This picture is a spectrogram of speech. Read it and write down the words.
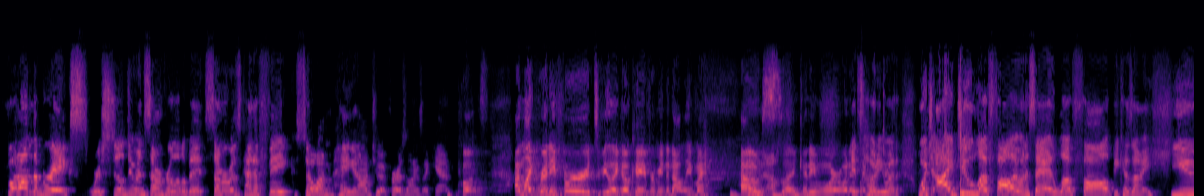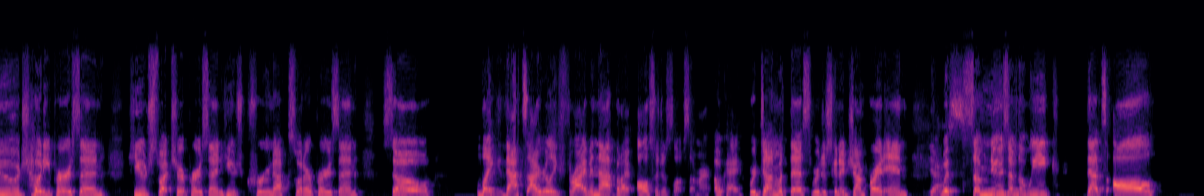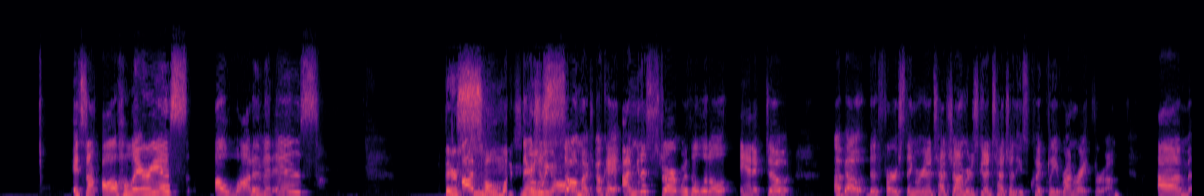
foot on the brakes. We're still doing summer for a little bit. Summer was kind of fake, so I'm hanging on to it for as long as I can." Pause. I'm like ready for it to be like okay for me to not leave my house like anymore when it's, It's like, hoodie winter. weather, which I do love fall. I want to say I love fall because I'm a huge hoodie person, huge sweatshirt person, huge crew neck sweater person. So, like, that's, I really thrive in that, but I also just love summer. Okay, we're done with this. We're just going to jump right in Yes. with some news of the week. That's all, it's not all hilarious. A lot of it is. there's I'm- so much There's just on. so much. Okay, I'm gonna start with a little anecdote about the first thing we're gonna touch on. We're just gonna touch on these quickly, run right through them. Um,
